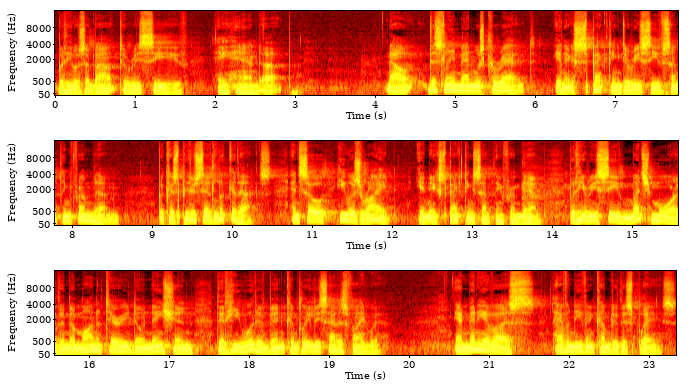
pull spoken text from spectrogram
but he was about to receive a hand up. Now, this lame man was correct in expecting to receive something from them because Peter said, Look at us. And so he was right in expecting something from them, but he received much more than the monetary donation that he would have been completely satisfied with. And many of us haven't even come to this place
